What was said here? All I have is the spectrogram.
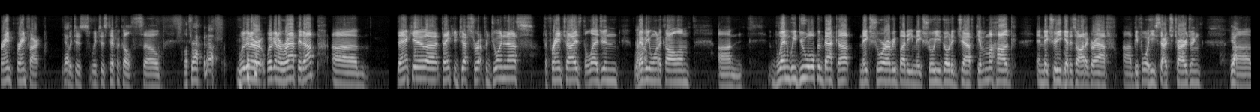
Brain brain fart, Yep. which is which is typical. So Let's wrap it up. we're gonna we're gonna wrap it up. Um, thank you, uh, thank you, Jeff Surratt, for joining us. The franchise, the legend, whatever Uh-oh. you want to call him. Um, when we do open back up, make sure everybody make sure you go to Jeff, give him a hug, and make sure you get his autograph uh, before he starts charging. Yeah. Uh,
